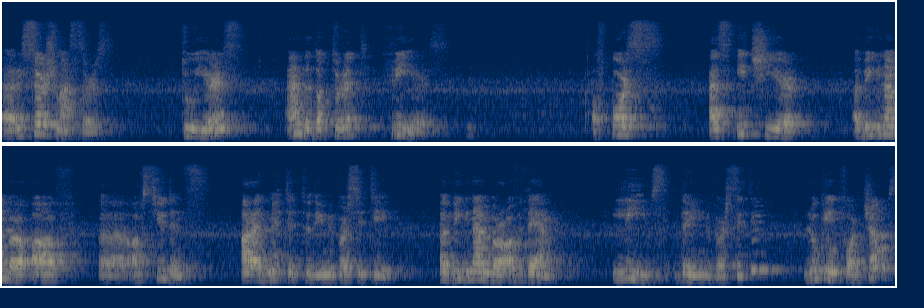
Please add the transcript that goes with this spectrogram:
uh, research master's, two years, and the doctorate, three years. Of course, as each year a big number of, uh, of students are admitted to the university, a big number of them leaves the university looking for jobs.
